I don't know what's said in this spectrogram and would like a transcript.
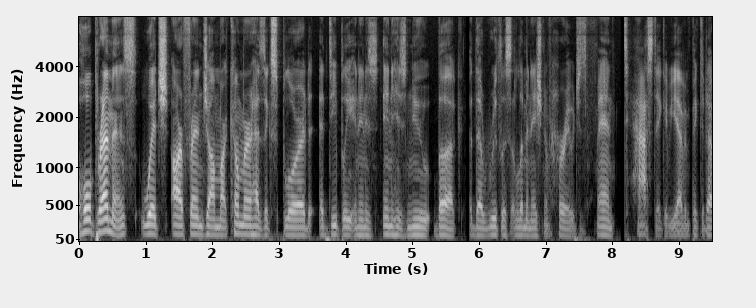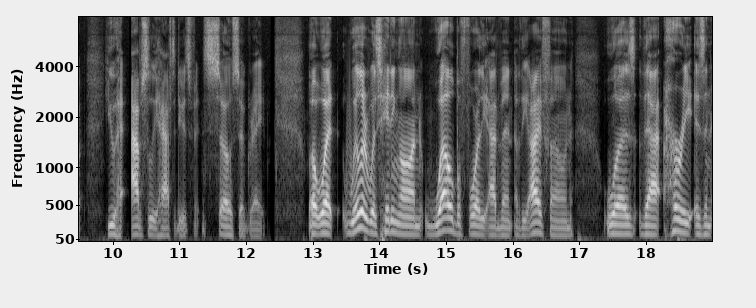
whole premise, which our friend John Mark Comer has explored uh, deeply in his in his new book, The Ruthless Elimination of Hurry, which is fantastic. If you haven't picked it up, you absolutely have to do it. It's so so great. But what Willard was hitting on well before the advent of the iPhone was that hurry is an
